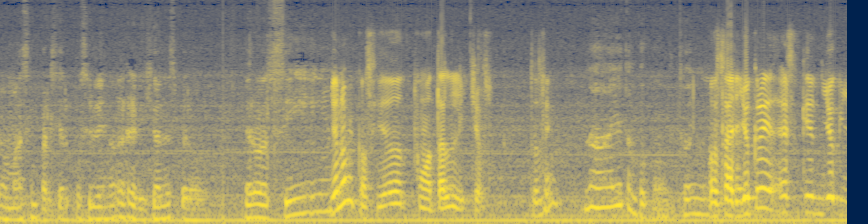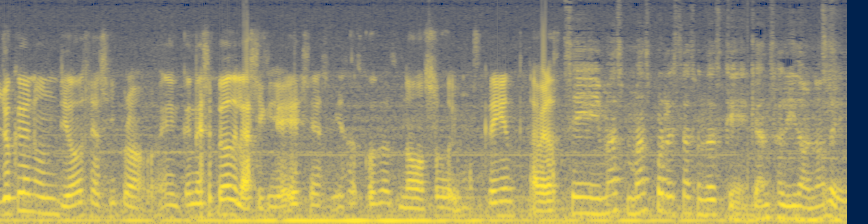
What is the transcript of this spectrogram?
lo más imparcial posible, ¿no? De religiones, pero, pero sí. Yo no me considero como tal religioso. ¿Tú sí? No, yo tampoco. Soy... O sea, yo creo, es que yo, yo creo en un Dios y así, pero en, en ese pedo de las iglesias y esas cosas no soy muy creyente, la verdad. Sí, más, más por estas ondas que, que han salido, ¿no? De, del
